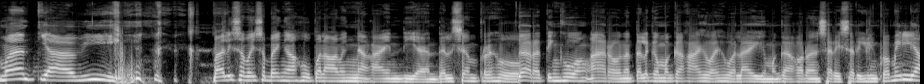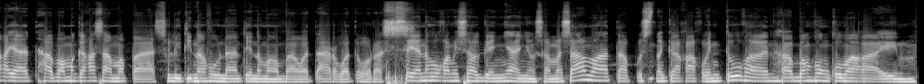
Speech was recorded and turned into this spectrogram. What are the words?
man, yummy. Bali sabay-sabay nga ho pala kaming nakain diyan dahil siyempre ho darating ho ang araw na talagang magkakahiwa-hiwalay magkakaroon ng sari-sariling pamilya kaya at habang magkakasama pa sulitin na ho natin ang mga bawat araw at oras. Saya na ho kami sa ganyan yung sama-sama tapos nagkakakwentuhan habang hong kumakain.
